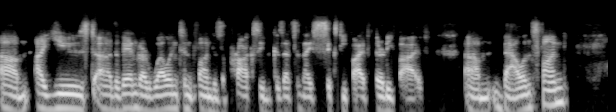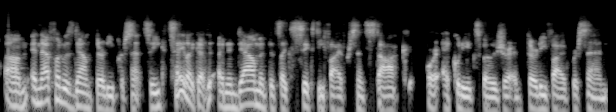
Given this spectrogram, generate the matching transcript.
um, I used uh, the Vanguard Wellington Fund as a proxy because that's a nice 65 35 um, balance fund. Um, and that fund was down 30%. So you could say like a, an endowment that's like 65% stock or equity exposure and 35%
